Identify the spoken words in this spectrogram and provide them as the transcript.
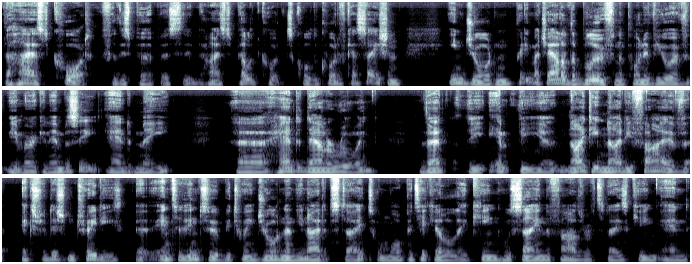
the highest court for this purpose, the highest appellate court, it's called the Court of Cassation in Jordan, pretty much out of the blue from the point of view of the American embassy and me, uh, handed down a ruling that the the uh, 1995 extradition treaty uh, entered into between Jordan and the United States, or more particularly King Hussein, the father of today's king, and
